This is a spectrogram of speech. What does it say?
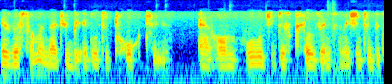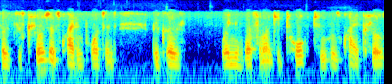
is there someone that you'd be able to talk to at home? Who would you disclose the information to? Because disclosure is quite important because when you've got someone to talk to who's quite close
